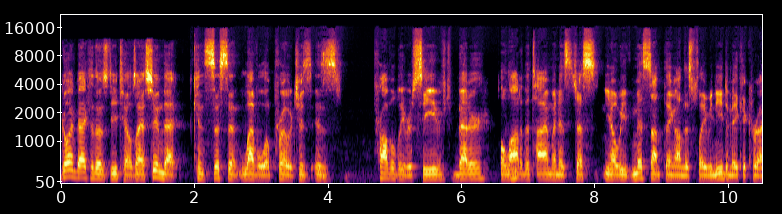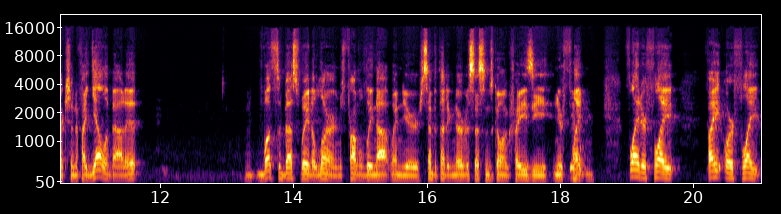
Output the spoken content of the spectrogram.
Going back to those details, I assume that consistent level approach is is probably received better a lot of the time when it's just you know we've missed something on this play we need to make a correction if i yell about it what's the best way to learn? It's probably not when your sympathetic nervous system's going crazy and your flight, yeah. flight or flight, fight or flight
